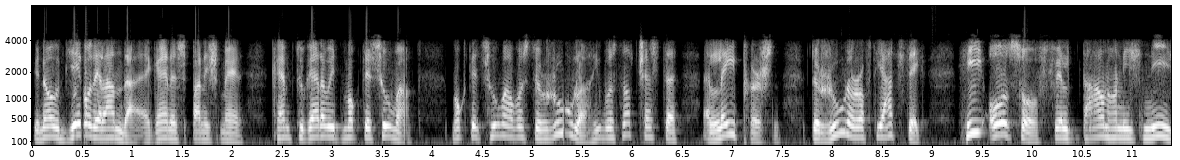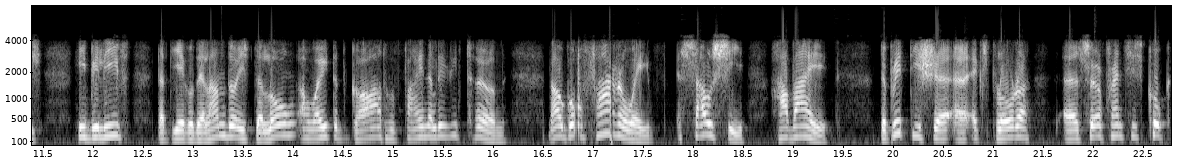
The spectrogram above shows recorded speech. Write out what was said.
You know, Diego de Landa, again a Spanish man, came together with Moctezuma. Moctezuma was the ruler. He was not just a, a layperson, the ruler of the Aztec. He also fell down on his knees. He believed that Diego de Landa is the long awaited God who finally returned. Now go far away, South Sea, Hawaii. The British uh, uh, explorer uh, Sir Francis Cook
